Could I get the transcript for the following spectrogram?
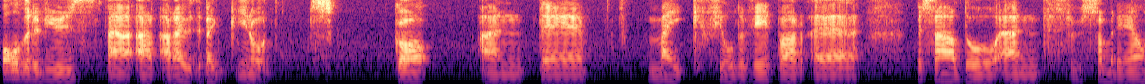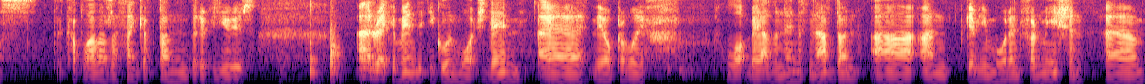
all the reviews are, are, are out the big you know Scott and uh, Mike Field of Vapour uh, Busardo and somebody else, a couple others I think have done the reviews. I'd recommend that you go and watch them. Uh, they'll probably a lot better than anything I've done uh, and give you more information. Um,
